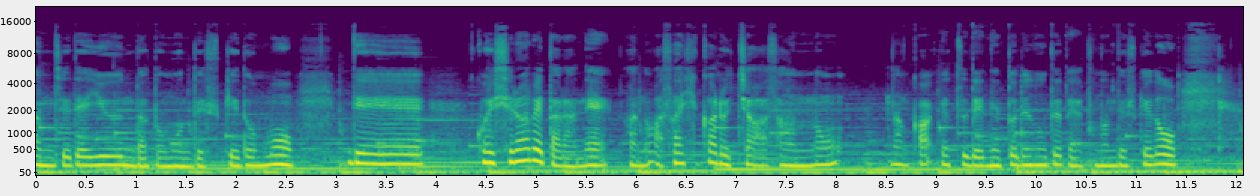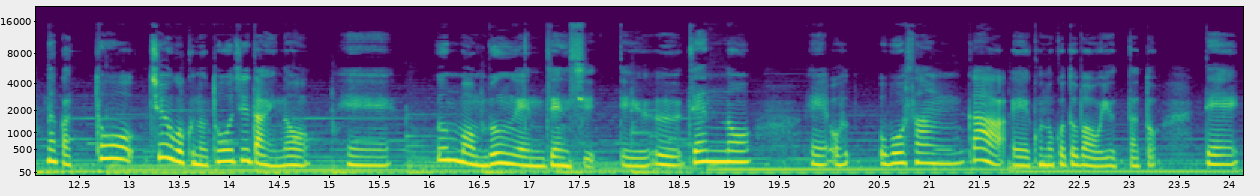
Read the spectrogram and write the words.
感じで言うんだと思うんですけども。でこれ調べたらねあの朝日カルチャーさんのなんかやつでネットで載ってたやつなんですけどなんか中国の唐時代の、えー、雲門文苑禅師っていう禅の、えー、お坊さんが、えー、この言葉を言ったと。で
